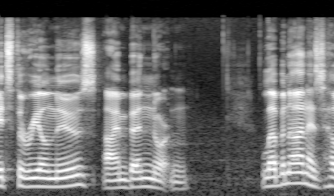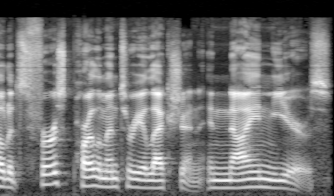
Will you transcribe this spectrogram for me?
It's the real news. I'm Ben Norton. Lebanon has held its first parliamentary election in nine years,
